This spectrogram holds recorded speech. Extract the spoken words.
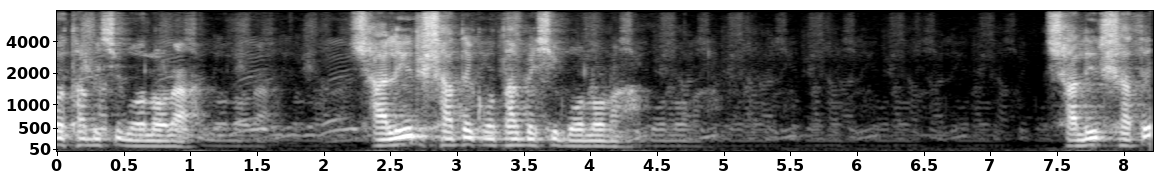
কথা বেশি বলো না। শালির সাথে কথা বেশি বলো না। শালির সাথে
